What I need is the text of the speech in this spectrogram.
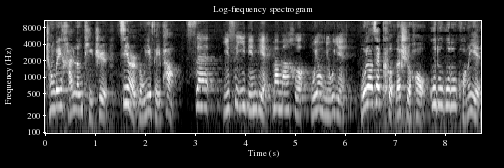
成为寒冷体质，进而容易肥胖。三一次一点点，慢慢喝，不要牛饮。不要在渴的时候咕嘟咕嘟狂饮，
